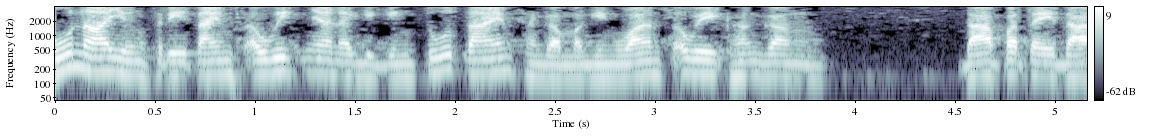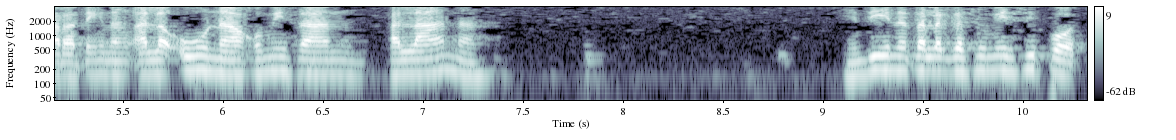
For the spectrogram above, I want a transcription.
Una, yung three times a week niya, nagiging two times, hanggang maging once a week, hanggang dapat ay darating ng alauna, kumisan, ala na. Hindi na talaga sumisipot.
